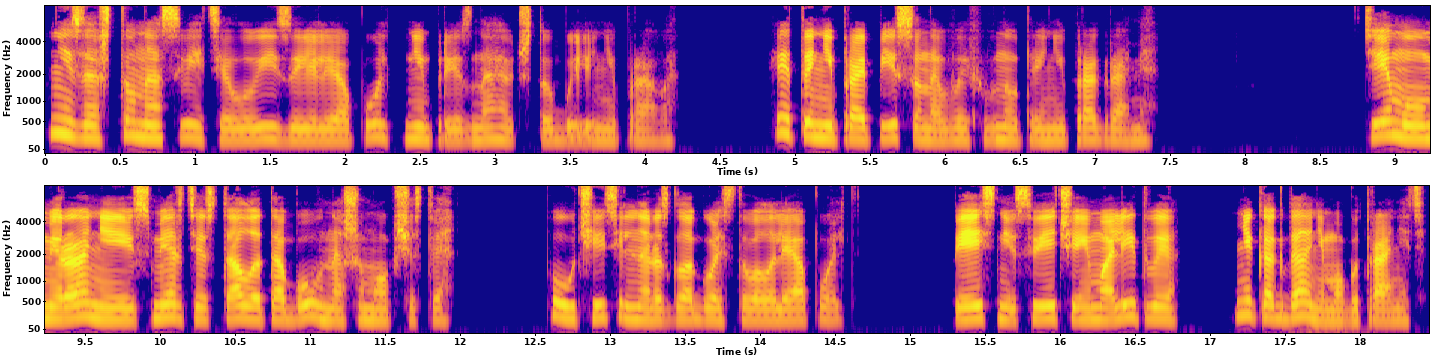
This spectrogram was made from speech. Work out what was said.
Ни за что на свете Луиза и Леопольд не признают, что были неправы. Это не прописано в их внутренней программе. Тема умирания и смерти стала табу в нашем обществе, поучительно разглагольствовал Леопольд. Песни, свечи и молитвы никогда не могут ранить.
